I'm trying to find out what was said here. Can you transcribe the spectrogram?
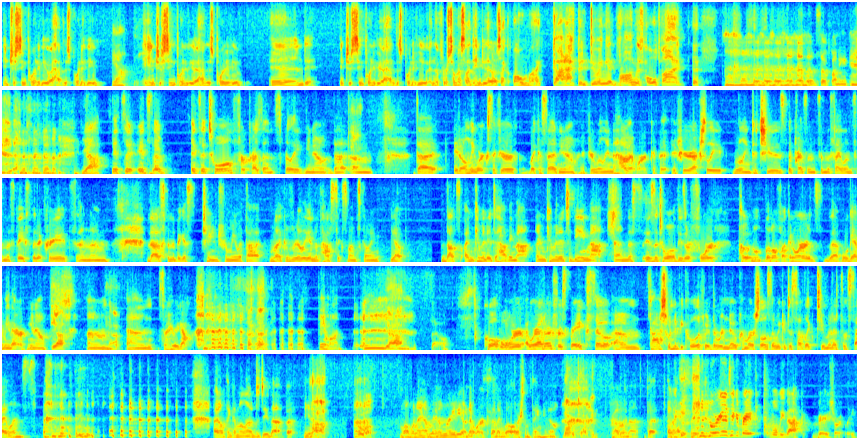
interesting point of view i have this point of view. Yeah. Interesting point of view i have this point of view. And interesting point of view i have this point of view. And the first time i saw dane do that i was like oh my god i've been doing it wrong this whole time. That's so funny. Yeah. yeah, it's a it's a it's a tool for presence, really. You know that yeah. um, that it only works if you're, like I said, you know, if you're willing to have it work. If it if you're actually willing to choose the presence and the silence and the space that it creates, and um, that's been the biggest change for me with that. Like really, in the past six months, going, yep. That's I'm committed to having that. I'm committed to being that. And this is a tool. These are four potent little fucking words that will get me there, you know? Yeah. Um, yeah. And so here we go. Game on. Yeah. So cool. Well, we're we're at our first break. So, um, gosh, wouldn't it be cool if we, there were no commercials and we could just have like two minutes of silence? Ooh. I don't think I'm allowed to do that, but yeah. Ah. Oh well. Well, when I have my own radio network, then I will, or something, you know. Now we're talking. Probably not, but okay. we're going to take a break. We'll be back very shortly.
